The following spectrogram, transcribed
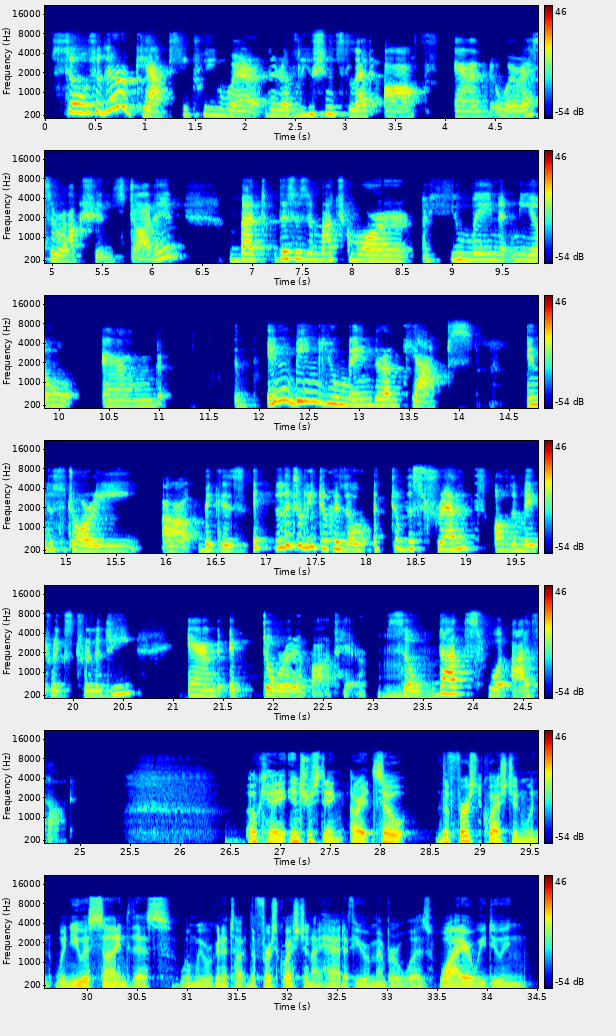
So, so there are gaps between where the revolutions led off and where resurrection started. But this is a much more a humane Neo, and in being humane, there are gaps in the story uh, because it literally took his own, it took the strength of the Matrix trilogy and it tore it apart here. Mm. So hmm. that's what I thought. Okay, interesting. All right, so the first question when when you assigned this, when we were going to talk, the first question I had, if you remember, was why are we doing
